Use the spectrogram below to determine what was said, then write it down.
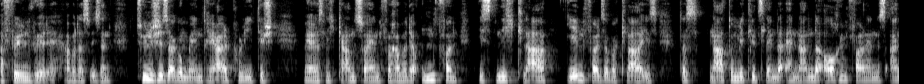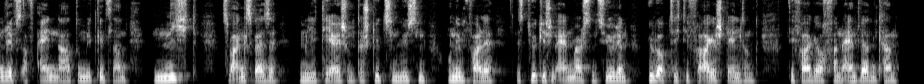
erfüllen würde. Aber das ist ein zynisches Argument, realpolitisch wäre es nicht ganz so einfach, aber der Umfang ist nicht klar. Jedenfalls aber klar ist, dass NATO-Mitgliedsländer einander auch im Fall eines Angriffs auf ein NATO-Mitgliedsland nicht zwangsweise militärisch unterstützen müssen und im Falle des türkischen Einmarschs in Syrien überhaupt sich die Frage stellt und die Frage auch verneint werden kann,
